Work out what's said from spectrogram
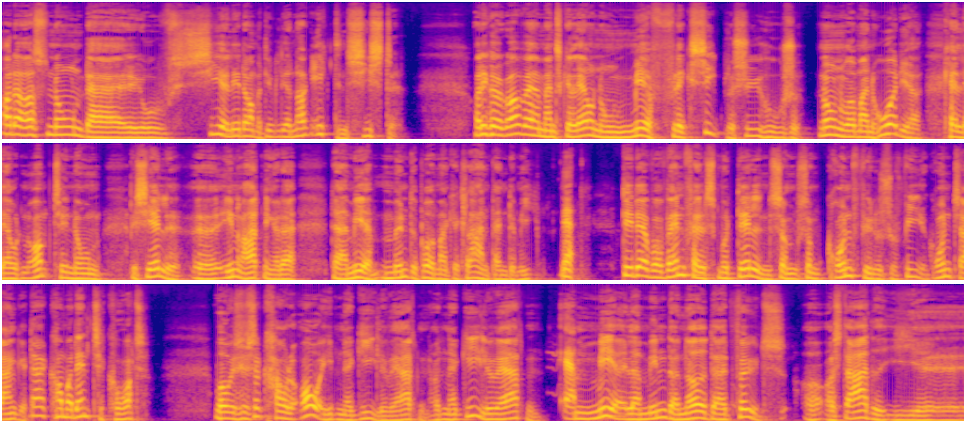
Og der er også nogen, der jo siger lidt om, at det bliver nok ikke den sidste. Og det kan jo godt være, at man skal lave nogle mere fleksible sygehuse. Nogle, hvor man hurtigere kan lave den om til nogle specielle øh, indretninger, der, der er mere møntet på, at man kan klare en pandemi. Ja. Det der, hvor vandfaldsmodellen som, som grundfilosofi og grundtanke, der kommer den til kort. Hvor hvis vi så kravler over i den agile verden, og den agile verden er mere eller mindre noget, der er født og, og startet i, øh,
